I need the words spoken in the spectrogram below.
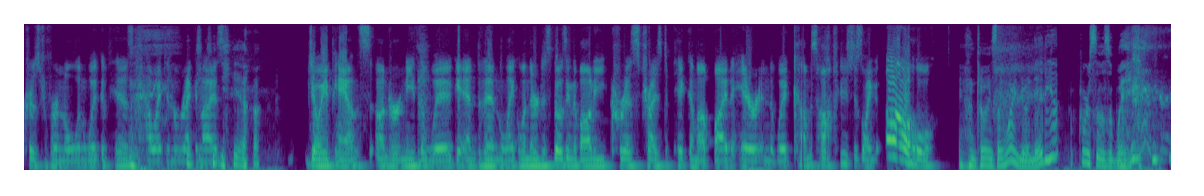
Christopher Nolan wig of his and how I didn't recognize yeah. Joey Pants underneath the wig. And then, like, when they're disposing the body, Chris tries to pick him up by the hair and the wig comes off. He's just like, oh! And Tony's like, what, are you an idiot? Of course it was a wig.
